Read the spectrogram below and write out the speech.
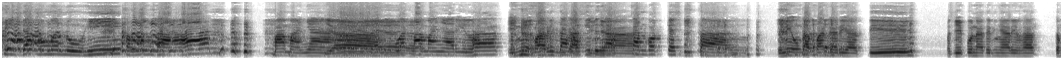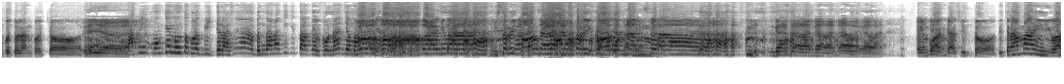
tidak memenuhi permintaan mamanya? Ya, Jadi ya, buat ya. mamanya hak Ini sebentar lagi dengarkan podcast kita. ini ungkapan dari hati meskipun hatinya Rilha kebetulan bocor. Iya. Tapi mungkin untuk lebih jelasnya bentar lagi kita telepon aja Oh, mamanya. bangsa. Gimana? Misteri call, Bangsa. misteri call. Bangsa. Enggak, enggak lah, enggak lah, enggak lah, enggak lah. Eh, gua enggak situ, diceramai gua.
